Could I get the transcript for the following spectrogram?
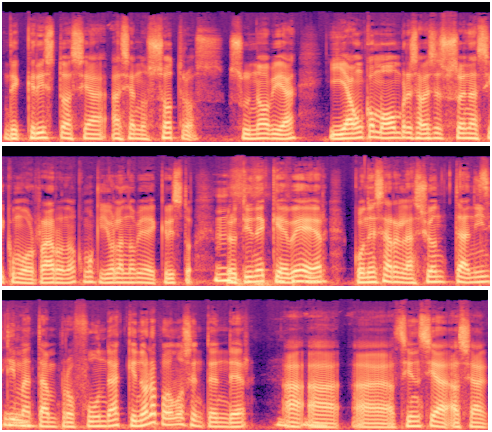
de Cristo hacia, hacia nosotros, su novia, y aún como hombres a veces suena así como raro, ¿no? Como que yo la novia de Cristo, pero tiene que ver con esa relación tan íntima, tan profunda, que no la podemos entender a, ciencia, o sea,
